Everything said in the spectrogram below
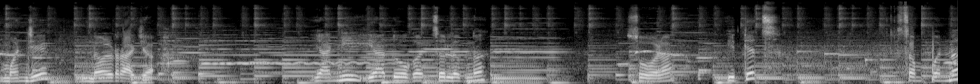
म्हणजे नळराजा यांनी या दोघांचं लग्न सोहळा इथेच संपन्न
